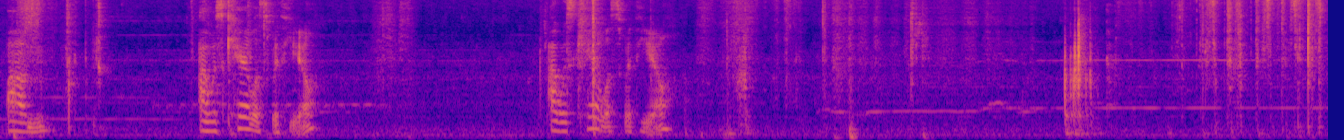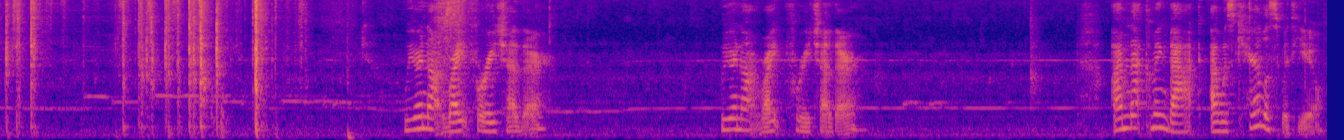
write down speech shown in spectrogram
Um, I was careless with you. I was careless with you. We are not right for each other. We are not right for each other. I'm not coming back. I was careless with you.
